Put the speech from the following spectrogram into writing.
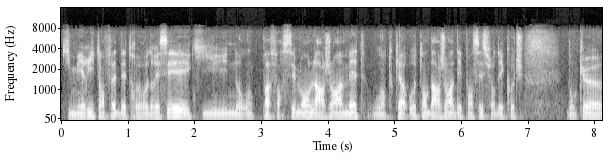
qui méritent en fait d'être redressés et qui n'auront pas forcément l'argent à mettre ou en tout cas autant d'argent à dépenser sur des coachs. Donc, euh,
